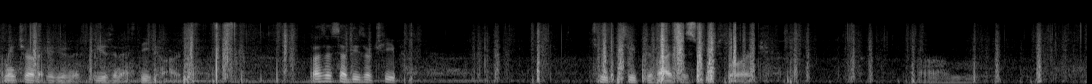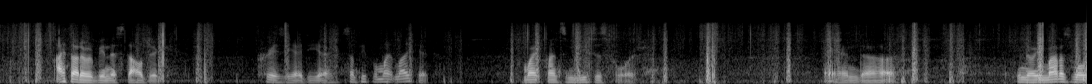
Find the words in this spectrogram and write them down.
I mean, sure, they could use, use an SD card. But as I said, these are cheap, cheap, cheap devices, cheap storage. Um, I thought it would be a nostalgic, crazy idea. Some people might like it, might find some uses for it. And, uh, you know, you might as well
